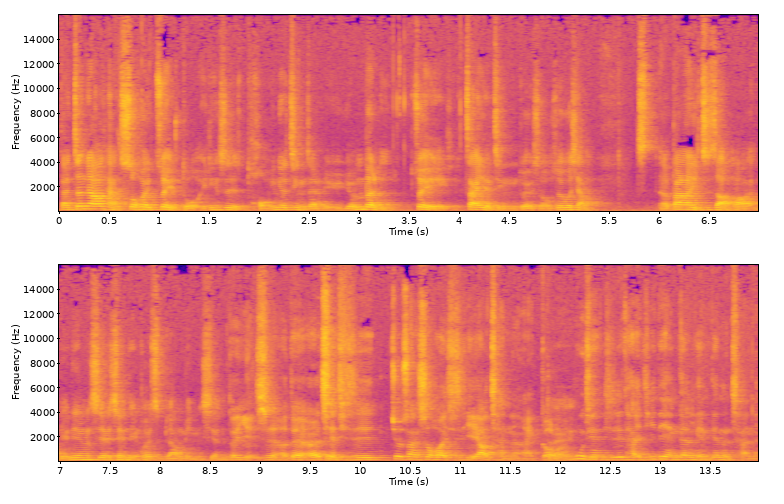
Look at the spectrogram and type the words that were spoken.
但真的要谈受惠最多，一定是同一个竞争领域，原本你最在意的竞争对手。所以我想。呃，半导体制造的话，联电跟世界先进会是比较明显的。对，也是呃，对，而且其实就算受惠，其实也要产能还够。目前其实台积电跟联电的产能，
